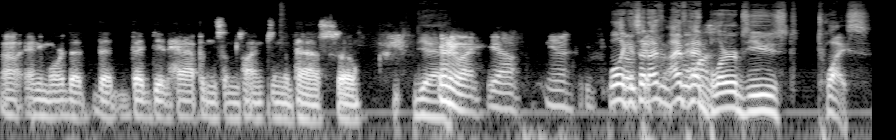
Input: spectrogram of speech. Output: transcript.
uh, anymore. That that that did happen sometimes in the past. So yeah. Anyway, yeah, yeah. Well, like so I said, I've I've had blurbs used twice.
